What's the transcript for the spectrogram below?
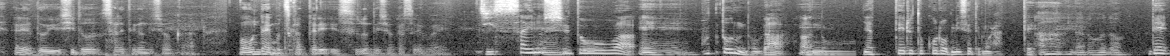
あるいはどういう指導されてるんでしょうか、まあ、オンラインも使ったりするんでしょうかそういう場合。実際の指導は、えー、ほとんどが、えー、あのやってるところを見せてもらって。あなるほど。で、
